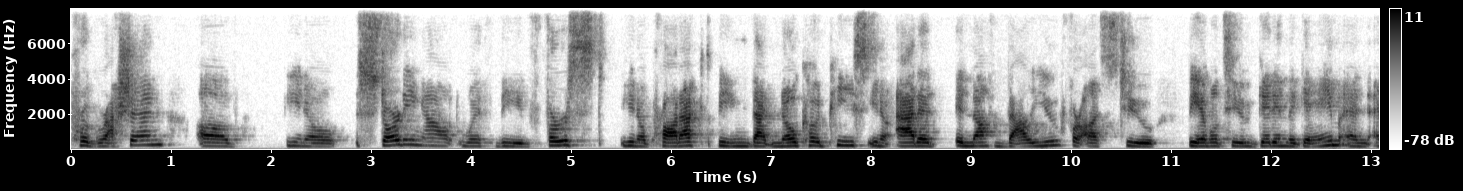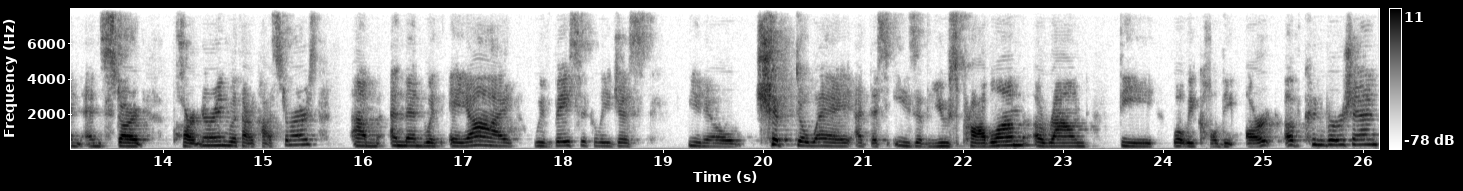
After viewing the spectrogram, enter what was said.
progression of you know starting out with the first you know product being that no code piece you know added enough value for us to be able to get in the game and and, and start partnering with our customers. Um, and then with ai we've basically just you know chipped away at this ease of use problem around the what we call the art of conversion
